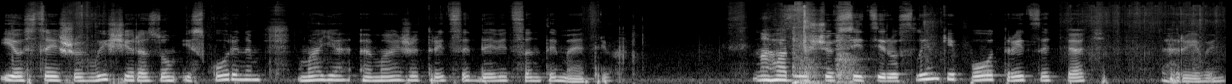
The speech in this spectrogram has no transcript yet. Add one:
І ось цей, що вищий разом із коренем, має е, майже 39 см. Нагадую, що всі ці рослинки по 35 гривень.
